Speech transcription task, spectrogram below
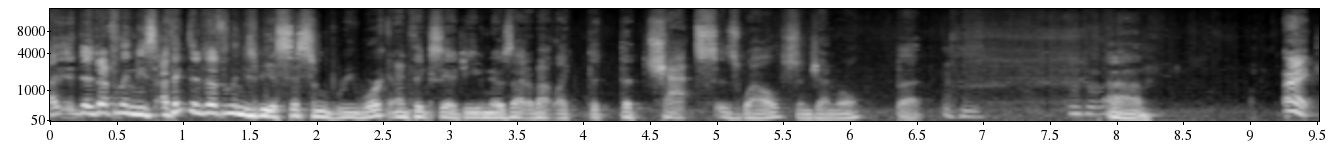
I, there definitely needs. I think there definitely needs to be a system rework, and I think CIG even knows that about like the, the chats as well, just in general. But um, all right,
